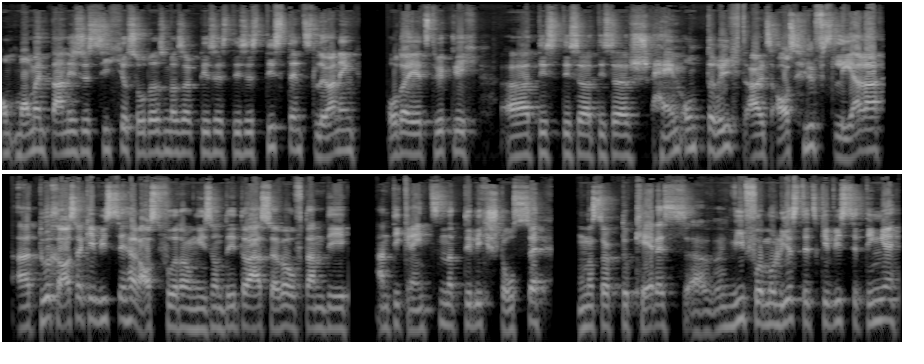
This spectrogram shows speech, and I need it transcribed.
Und momentan ist es sicher so, dass man sagt, dieses, dieses Distance Learning oder jetzt wirklich äh, dies, dieser, dieser Heimunterricht als Aushilfslehrer äh, durchaus eine gewisse Herausforderung ist und ich da auch selber oft an die, an die Grenzen natürlich stoße. Und man sagt, okay, das, äh, wie formulierst du jetzt gewisse Dinge?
